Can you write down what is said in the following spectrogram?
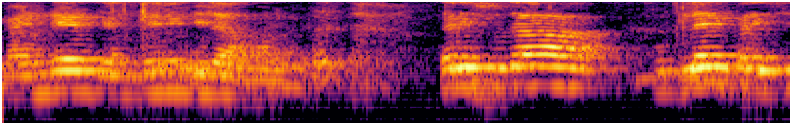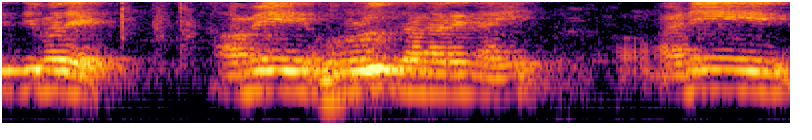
मॅन्डेट जनतेने दिला आम्हाला. तरी सुद्धा कुठल्याही परिस्थितीमध्ये आम्ही हुरळून जाणारे नाही. आणि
